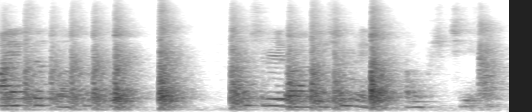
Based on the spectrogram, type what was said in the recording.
4x 플러스 9 31 더하기 16이니까 답은 97이에요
